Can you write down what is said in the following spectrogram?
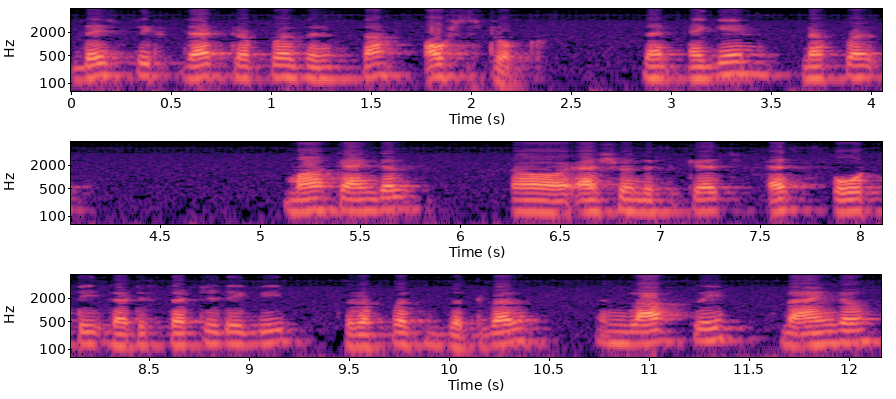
this that represents the outstroke then again mark angle uh, as shown in the sketch SOT that is 30 degree to represent the dwell and lastly the angle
